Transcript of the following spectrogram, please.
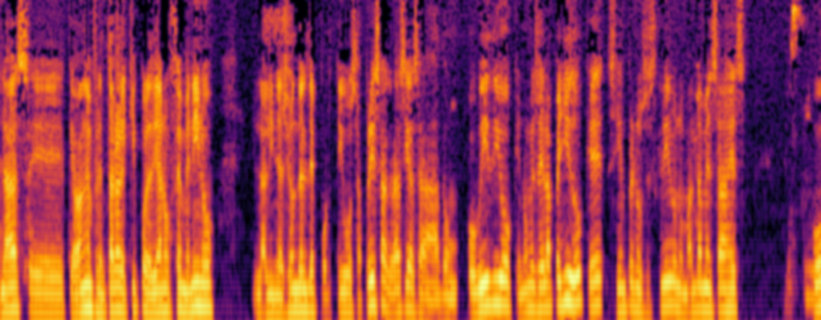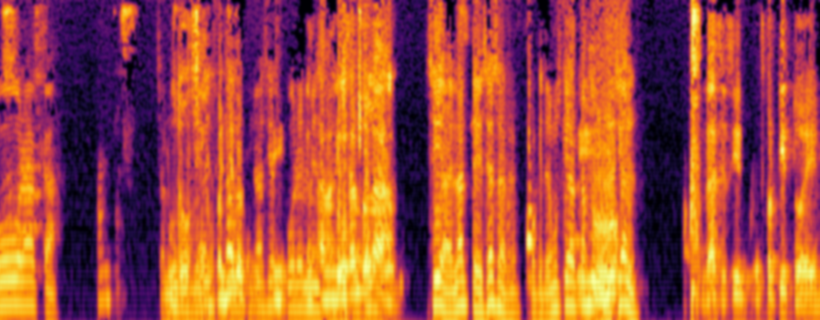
las eh, que van a enfrentar al equipo herediano femenino, la alineación del Deportivo Saprissa, gracias a don Ovidio, que no me sé el apellido, que siempre nos escribe, nos manda mensajes por acá. Saludos, compañeros. Gracias por el mensaje. Sí, adelante, César, porque tenemos que ir al cambio comercial. Gracias, sí, es cortito. Eh,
